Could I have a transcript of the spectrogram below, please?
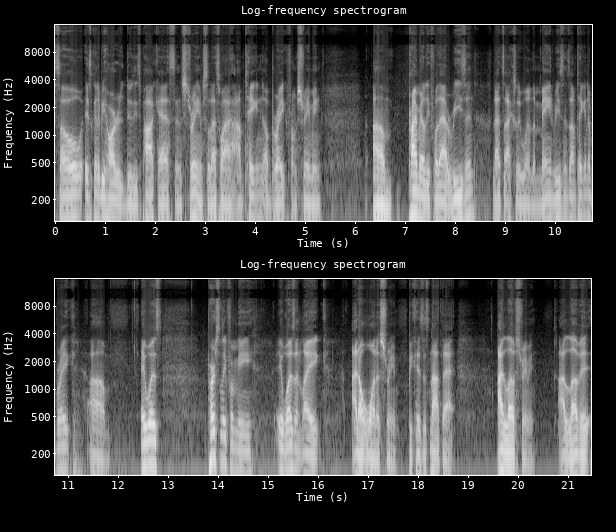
So it's going to be harder to do these podcasts and stream. So that's why I'm taking a break from streaming. Um, primarily for that reason. That's actually one of the main reasons I'm taking a break. Um, it was personally for me, it wasn't like I don't want to stream because it's not that. I love streaming. I love it.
